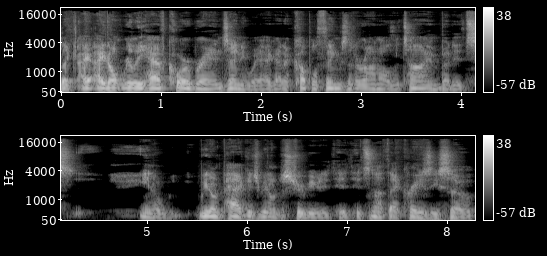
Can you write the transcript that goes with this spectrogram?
like, I, I don't really have core brands anyway. I got a couple things that are on all the time, but it's, you know, we don't package, we don't distribute it. it it's not that crazy. So,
